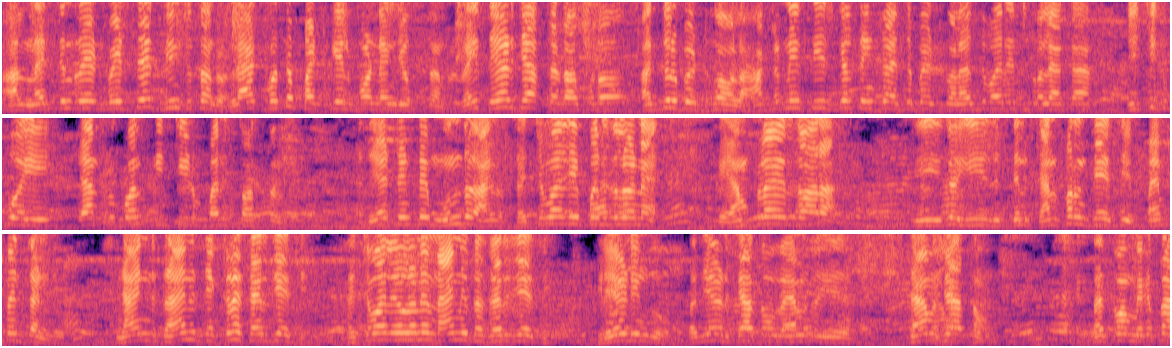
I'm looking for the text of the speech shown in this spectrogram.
వాళ్ళు నచ్చిన రేటు పెడితే దించుతారు. లేకపోతే పట్టుకెళ్ళిపోండి అని చెప్తాను రైతు ఏడు చేస్తాడు అప్పుడు? అద్దెలు పెట్టుకోవాలి? అక్కడ నుంచి తీసుకెళ్తే ఇంకా అద్దె పెట్టుకోవాలి. అద్దె భరించుకోలేక ఇచ్చికిపోయి ఎంతకు కొంత ఇచ్చేయడం పరిస్థితి వస్తుంది. అదేంటంటే ముందు సచివాలయ పరిధిలోనే ఒక ఎంప్లాయర్ ద్వారా ఇదో ఈ దీన్ని కన్ఫర్మ్ చేసి పంపించండి. నాణ్యత నాణ్యత ఇక్కడే సరిచేసి. సచివాలయంలోనే నాణ్యత సరిచేసి. గ్రేడింగు పదిహేడు శాతం వేల తేమ శాతం. ప్రతిమ మిగతా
